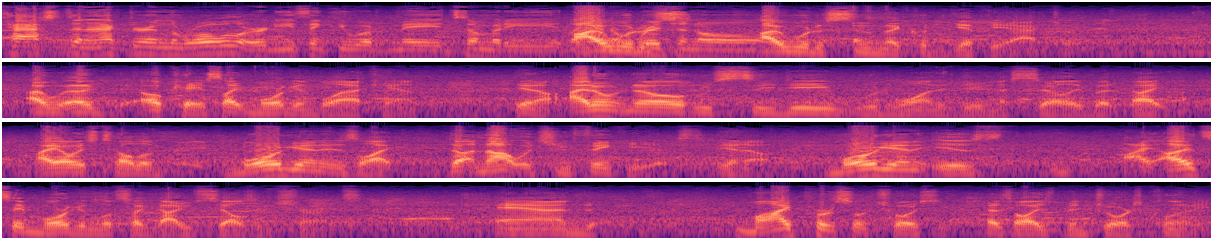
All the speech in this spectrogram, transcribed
cast an actor in the role, or do you think you would have made somebody like I would original? I would assume they couldn't get the actor. I would, okay, it's like Morgan Blackhand. You know, I don't know who CD would want to do necessarily, but I, I always tell them Morgan is like not what you think he is. You know, Morgan is. I, I'd say Morgan looks like a guy who sells insurance, and my personal choice has always been George Clooney.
